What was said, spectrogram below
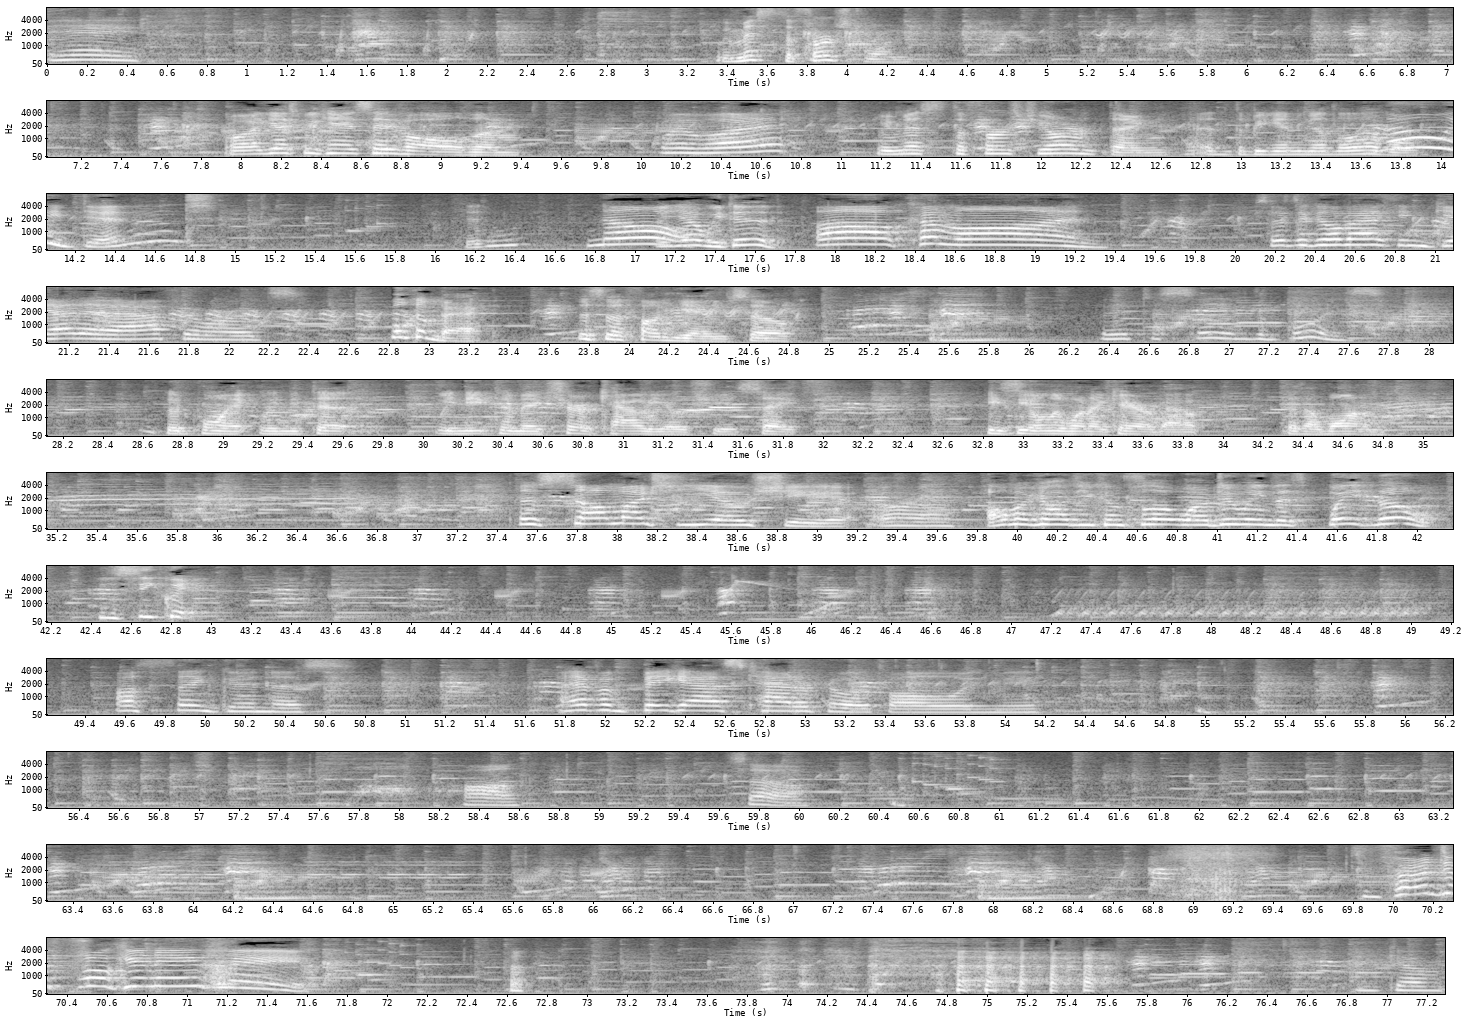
Yay. We missed the first one. Well, I guess we can't save all of them. Wait, what? We missed the first yarn thing at the beginning of the level. No, we didn't. Didn't we? No. Oh, yeah, we did. Oh, come on. So I have to go back and get it afterwards. We'll come back. This is a fun game, so We have to save the boys. good point. We need to we need to make sure Cow Yoshi is safe. He's the only one I care about because I want him. There's so much Yoshi. Uh, Oh my god, you can float while doing this. Wait, no, a secret. oh, thank goodness. I have a big ass caterpillar following me. Honk. So. Go.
